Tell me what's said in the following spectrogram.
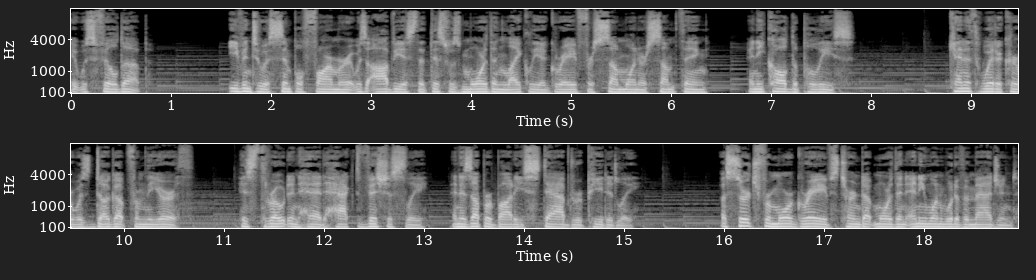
it was filled up. Even to a simple farmer, it was obvious that this was more than likely a grave for someone or something, and he called the police. Kenneth Whitaker was dug up from the earth, his throat and head hacked viciously, and his upper body stabbed repeatedly. A search for more graves turned up more than anyone would have imagined,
